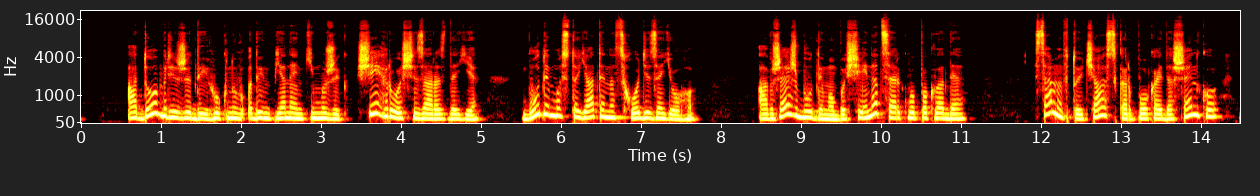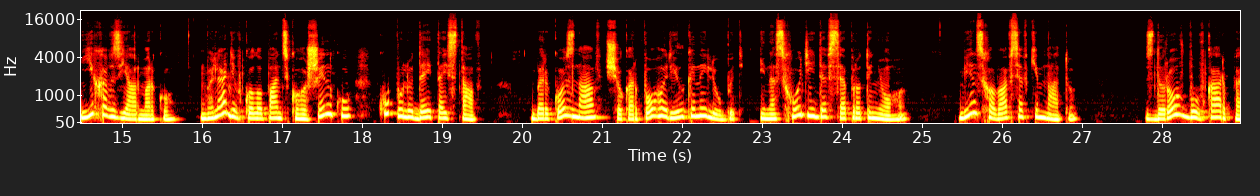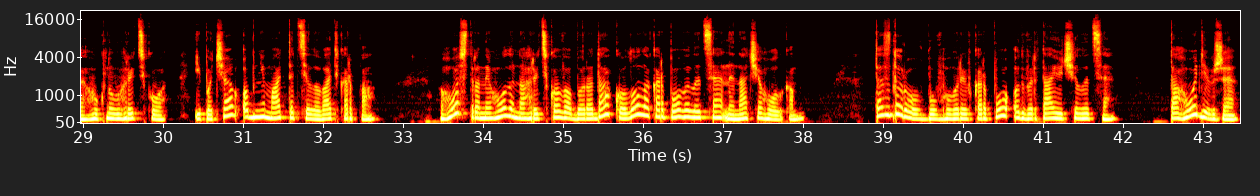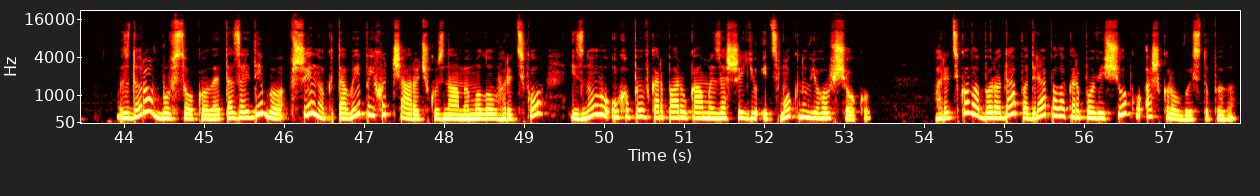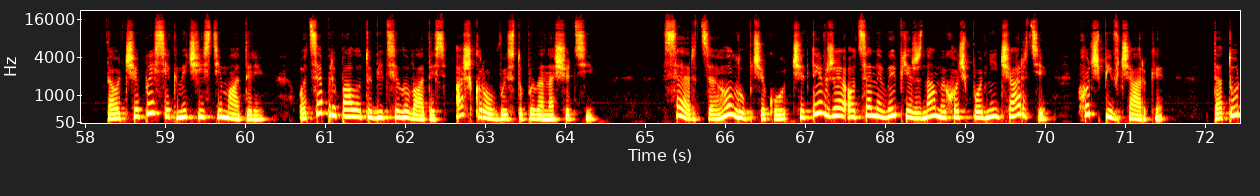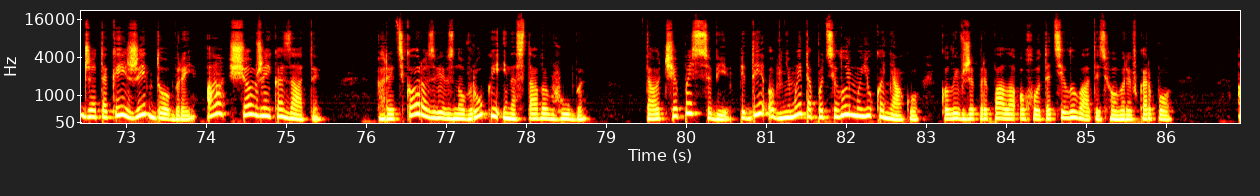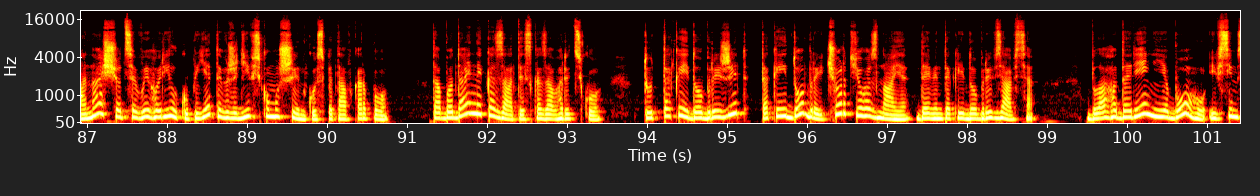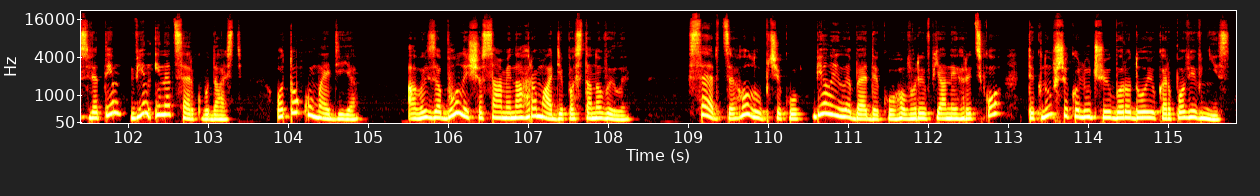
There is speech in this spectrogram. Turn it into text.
А добрі жиди, гукнув один п'яненький мужик, ще й гроші зараз дає. Будемо стояти на сході за його. А вже ж будемо, бо ще й на церкву покладе. Саме в той час Карпо Кайдашенко їхав з ярмарку, вглядів коло панського шинку купу людей та й став. Берко знав, що Карпо горілки не любить, і на сході йде все проти нього. Він сховався в кімнату. Здоров був Карпе, гукнув Грицько, і почав обнімать та цілувати Карпа. Гостра неголена Грицькова борода колола Карпове лице, неначе голками. Та здоров був, говорив Карпо, одвертаючи лице. Та годі вже. Здоров був, соколе, та зайди бо в шинок та випий хоч чарочку з нами, молов Грицько, і знову ухопив Карпа руками за шию і цмокнув його в щоку. Грицькова борода подряпала Карпові щоку, аж кров виступила. Та отчепись, як нечисті матері. Оце припало тобі цілуватись, аж кров виступила на щоці. Серце, голубчику, чи ти вже оце не вип'єш з нами хоч по одній чарці, хоч півчарки? Та тут же такий жид добрий, а що вже й казати? Грицько розвів знов руки і наставив губи. Та отчепись собі, піди обніми та поцілуй мою коняку, коли вже припала охота цілуватись, говорив Карпо. А нащо це ви горілку п'єте в жидівському шинку? спитав Карпо. Та бодай не казати, сказав Грицько. Тут такий добрий жид, такий добрий, чорт його знає, де він такий добрий взявся. Благодарєніє Богу і всім святим він і на церкву дасть. Ото кумедія. А ви забули, що самі на громаді постановили? Серце, голубчику, білий лебедику, говорив п'яний Грицько, тикнувши колючою бородою Карпові в ніс.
